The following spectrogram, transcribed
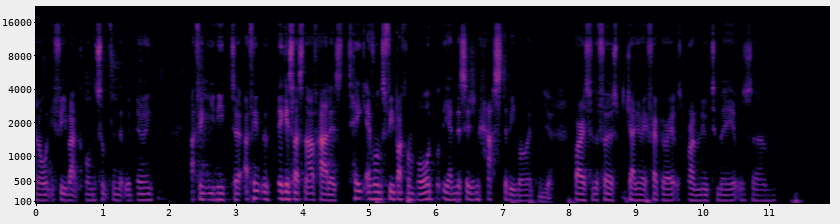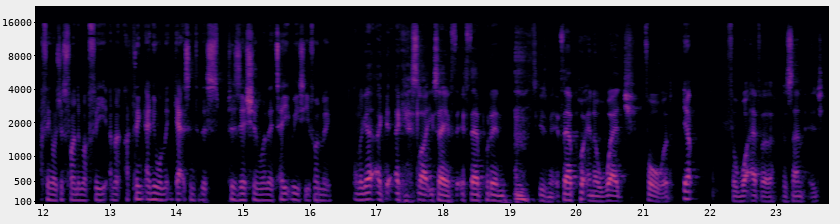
And I want your feedback on something that we're doing. I think you need to. I think the biggest lesson that I've had is take everyone's feedback on board, but the end decision has to be mine. Yeah. Whereas for the first January, February, it was brand new to me. It was, um, I think I was just finding my feet, and I, I think anyone that gets into this position where they take VC funding, Well, I guess, I guess, like you say, if if they're putting, excuse me, if they're putting a wedge forward, Yep. for whatever percentage,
